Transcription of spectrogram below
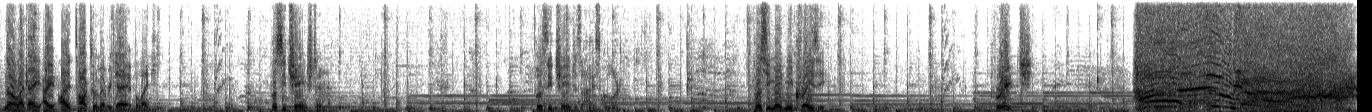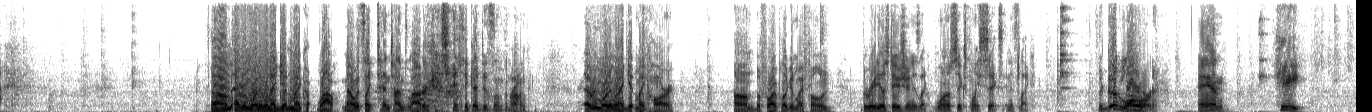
No, like I, I, I talk to him every day, but like, pussy changed him. Pussy changes a high schooler. Pussy made me crazy. Preach. Hallelujah! Um, every morning when I get in my car, wow, now it's like 10 times louder because I think I did something wrong. Every morning when I get in my car, um, before I plug in my phone, the radio station is like 106.6, and it's like, the good Lord, and He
